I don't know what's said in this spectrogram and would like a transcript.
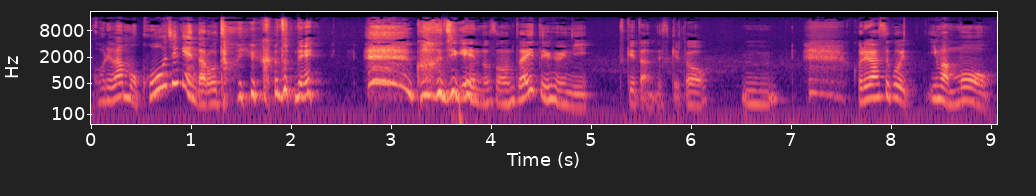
これはもう高次元だろうということで 高次元の存在というふうにつけたんですけど、うん。これはすごい今も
